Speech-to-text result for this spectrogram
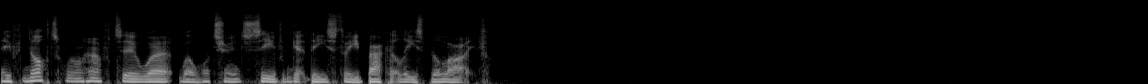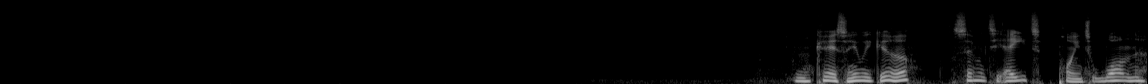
if not we'll have to uh, well we'll try and see if we can get these three back at least alive Okay, so here we go. 78.131.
